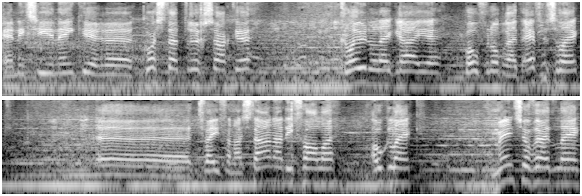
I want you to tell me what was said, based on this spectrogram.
En ik zie in één keer uh, Costa terugzakken. Kleuden lek rijden. Bovenop rijdt Evans lek. Uh, twee van Astana die vallen. Ook lek. Menshoff rijdt lek.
